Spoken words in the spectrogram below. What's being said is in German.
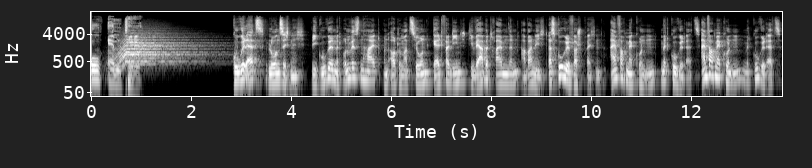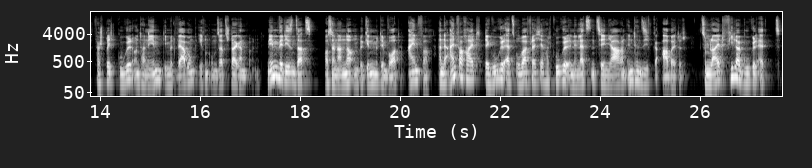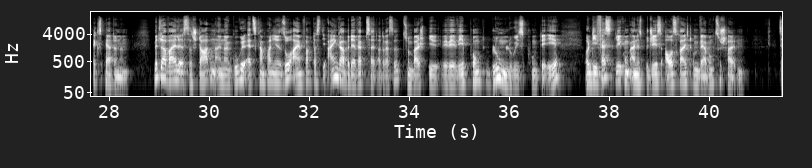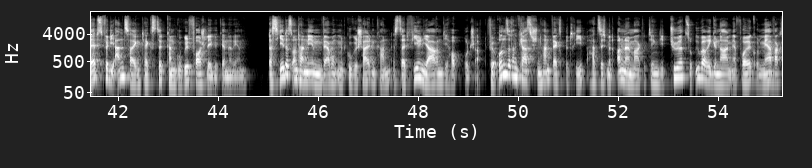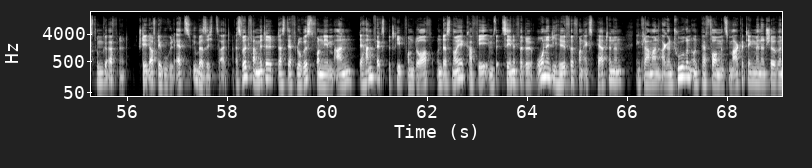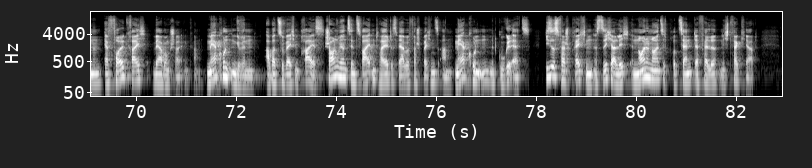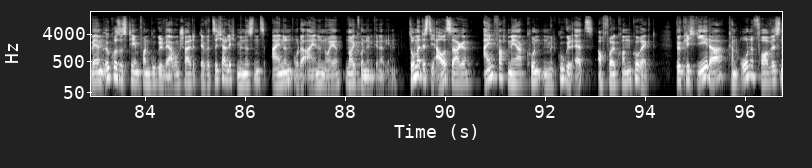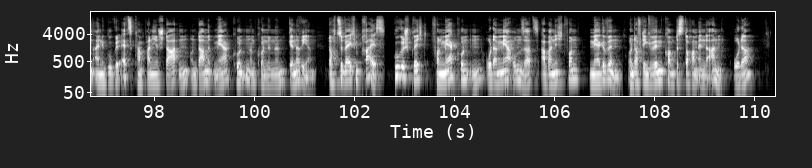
OMT. Google Ads lohnt sich nicht. Wie Google mit Unwissenheit und Automation Geld verdient, die Werbetreibenden aber nicht. Das Google-Versprechen. Einfach mehr Kunden mit Google Ads. Einfach mehr Kunden mit Google Ads verspricht Google Unternehmen, die mit Werbung ihren Umsatz steigern wollen. Nehmen wir diesen Satz auseinander und beginnen mit dem Wort einfach. An der Einfachheit der Google Ads Oberfläche hat Google in den letzten zehn Jahren intensiv gearbeitet. Zum Leid vieler Google Ads Expertinnen. Mittlerweile ist das Starten einer Google Ads Kampagne so einfach, dass die Eingabe der Website-Adresse, zum Beispiel www.blumenlouis.de, und die Festlegung eines Budgets ausreicht, um Werbung zu schalten. Selbst für die Anzeigentexte kann Google Vorschläge generieren. Dass jedes Unternehmen Werbung mit Google schalten kann, ist seit vielen Jahren die Hauptbotschaft. Für unseren klassischen Handwerksbetrieb hat sich mit Online-Marketing die Tür zu überregionalem Erfolg und mehr Wachstum geöffnet steht auf der Google Ads Übersichtsseite. Es wird vermittelt, dass der Florist von nebenan, der Handwerksbetrieb vom Dorf und das neue Café im Szeneviertel ohne die Hilfe von Expertinnen, in Klammern Agenturen und Performance Marketing Managerinnen, erfolgreich Werbung schalten kann. Mehr Kunden gewinnen, aber zu welchem Preis? Schauen wir uns den zweiten Teil des Werbeversprechens an. Mehr Kunden mit Google Ads. Dieses Versprechen ist sicherlich in 99 Prozent der Fälle nicht verkehrt. Wer im Ökosystem von Google Werbung schaltet, der wird sicherlich mindestens einen oder eine neue Neukundin generieren. Somit ist die Aussage, einfach mehr Kunden mit Google Ads auch vollkommen korrekt. Wirklich jeder kann ohne Vorwissen eine Google Ads Kampagne starten und damit mehr Kunden und Kundinnen generieren. Doch zu welchem Preis? Google spricht von mehr Kunden oder mehr Umsatz, aber nicht von mehr Gewinn. Und auf den Gewinn kommt es doch am Ende an, oder?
